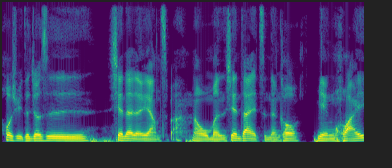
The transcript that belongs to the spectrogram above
或许这就是现在的样子吧。那我们现在只能够缅怀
